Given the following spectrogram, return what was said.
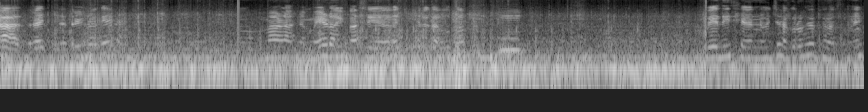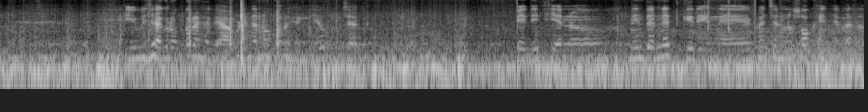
હા, રાતના ત્રણ વાગે ને. માણસને મેળો પાસે અજમેર આવતો બે દિવસે ઉજાગરો છે ભરતને. એ ઉજાગરો કરે છે કે આપણે તો ન કરે છે એવું ઉજાગરો. બે દીથી એનો નિંદર નથી કરી ને ભજનનો શોખીન છે પાછો.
